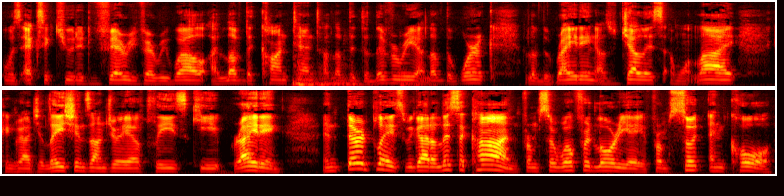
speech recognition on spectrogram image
was executed very, very well. I love the content, I love the delivery, I love the work, I love the writing. I was jealous, I won't lie. Congratulations, Andrea. Please keep writing. In third place, we got Alyssa Khan from Sir Wilfrid Laurier from Soot and Coal.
